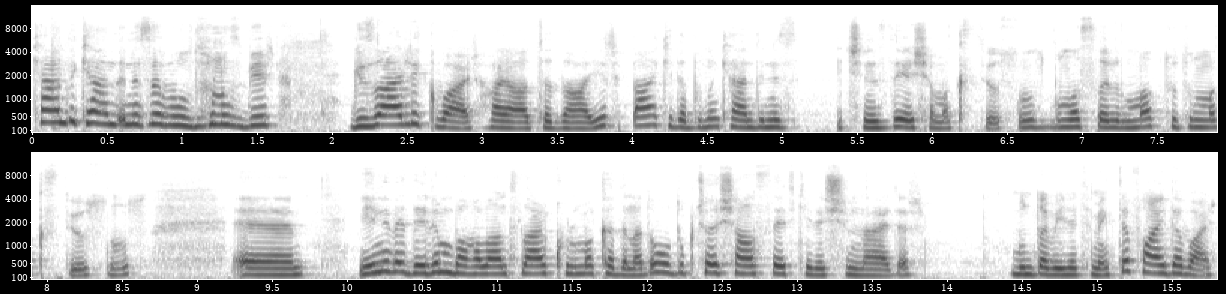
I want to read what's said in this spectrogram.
Kendi kendinize bulduğunuz bir güzellik var hayata dair. Belki de bunu kendiniz içinizde yaşamak istiyorsunuz. Buna sarılmak, tutunmak istiyorsunuz. Ee, yeni ve derin bağlantılar kurmak adına da oldukça şanslı etkileşimlerdir. Bunu da belirtmekte fayda var.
